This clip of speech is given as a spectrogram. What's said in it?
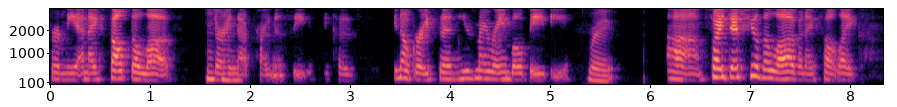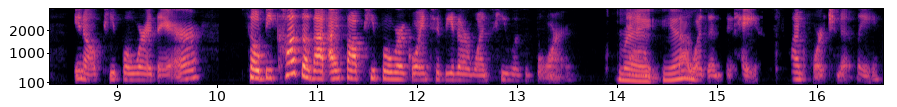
for me and I felt the love mm-hmm. during that pregnancy because, you know, Grayson, he's my rainbow baby. Right. Um, so I did feel the love and I felt like, you know, people were there. So because of that, I thought people were going to be there once he was born. Right. And yeah. That wasn't the case, unfortunately.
